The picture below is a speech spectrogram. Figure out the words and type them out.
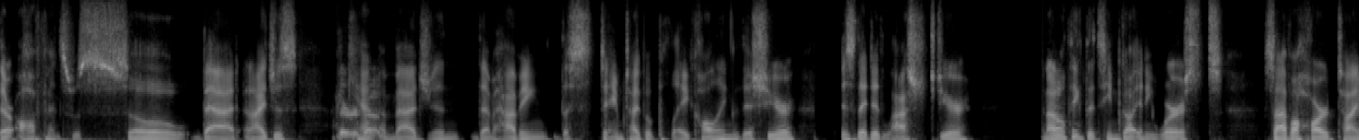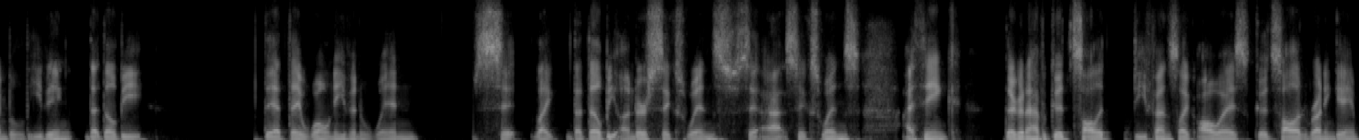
their offense was so bad, and I just I can't bad. imagine them having the same type of play calling this year as they did last year. And I don't think the team got any worse. So I have a hard time believing that they'll be that they won't even win sit like that they'll be under six wins, sit at six wins. I think they're gonna have a good solid defense like always, good solid running game.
